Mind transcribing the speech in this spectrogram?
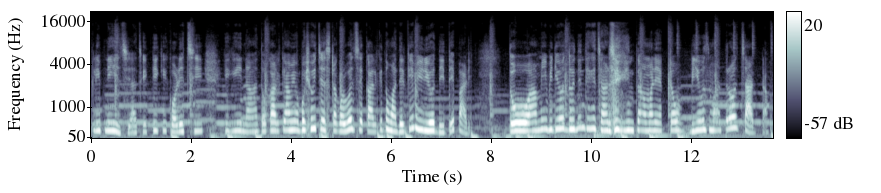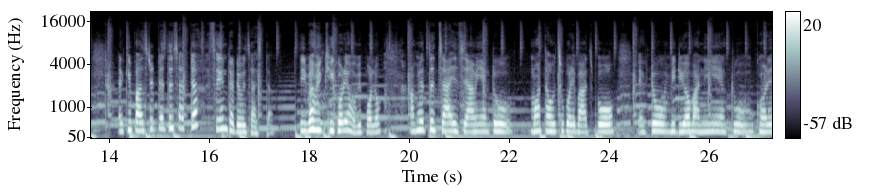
ক্লিপ নিয়েছি, আজকে কি কি করেছি, কি কি না, তো কালকে আমি অবশ্যই চেষ্টা করব যে কালকে তোমাদেরকে ভিডিও দিতে পারি। তো আমি ভিডিও দুই দিন থেকে ছাড়ছি কিন্তু আমার একটাও ভিউজ মাত্র চারটা। আর কি ফার্স্টেরটাতে চারটা সেকেন্ডটাতেও চারটা। এইভাবে কী করে হবে বলো? আমিও তো চাই যে আমি একটু মাথা উঁচু করে বাঁচবো, একটু ভিডিও বানিয়ে, একটু ঘরে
